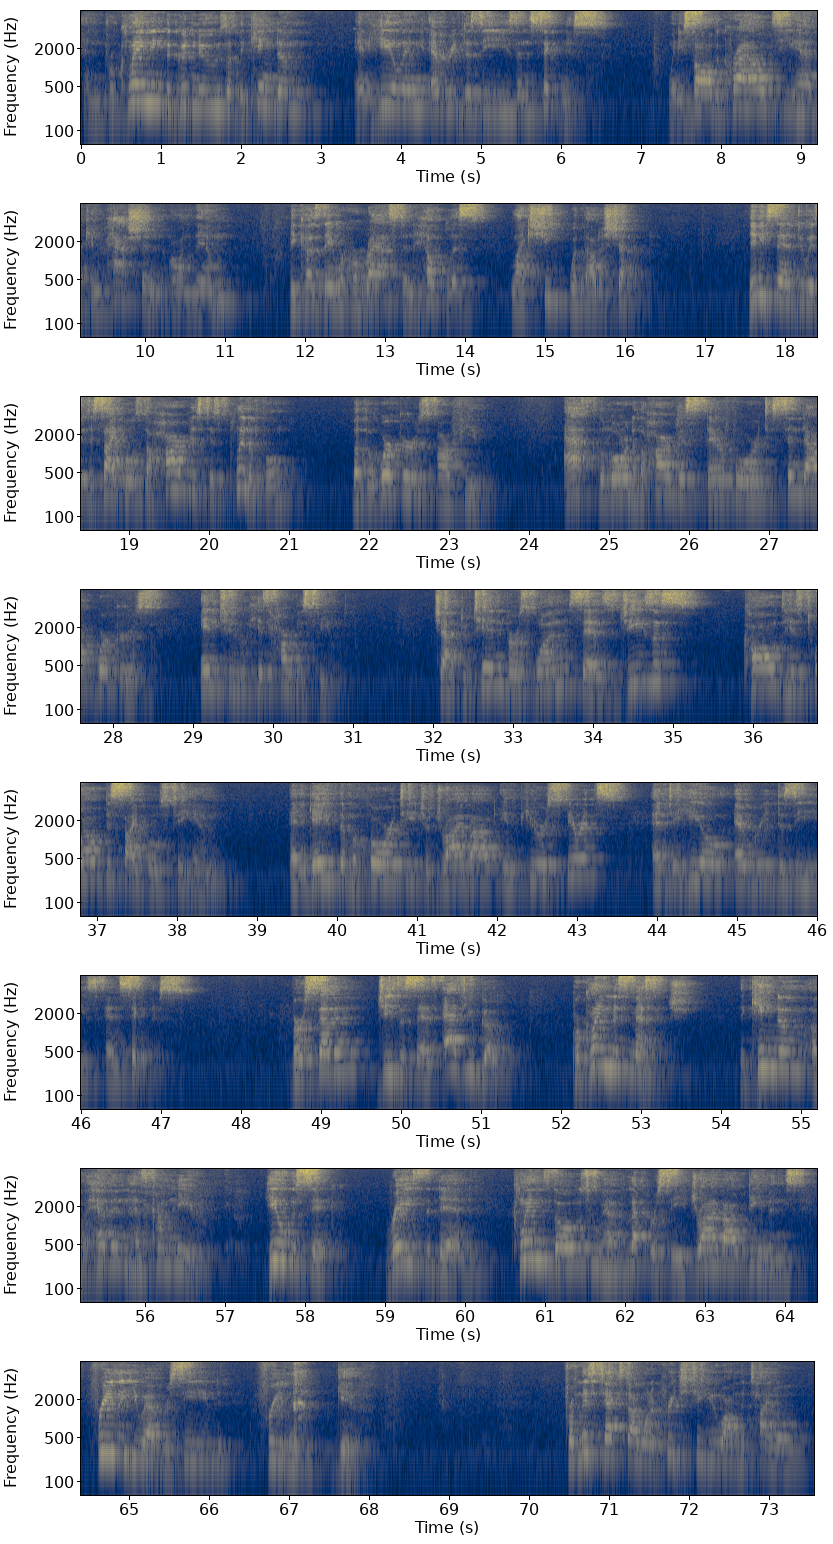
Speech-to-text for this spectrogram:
and proclaiming the good news of the kingdom and healing every disease and sickness. When he saw the crowds, he had compassion on them because they were harassed and helpless like sheep without a shepherd. Then he said to his disciples, The harvest is plentiful, but the workers are few. Ask the Lord of the harvest, therefore, to send out workers into his harvest field. Chapter 10, verse 1 says, Jesus called his 12 disciples to him and gave them authority to drive out impure spirits and to heal every disease and sickness. Verse 7, Jesus says, As you go, proclaim this message the kingdom of heaven has come near. Heal the sick, raise the dead Cleanse those who have leprosy, drive out demons. Freely you have received, freely give. From this text, I want to preach to you on the title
